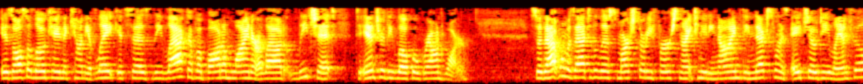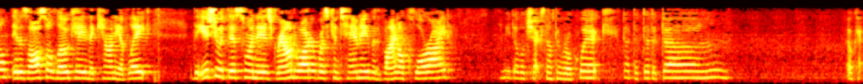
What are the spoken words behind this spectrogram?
It is also located in the county of Lake. It says the lack of a bottom liner allowed leachate to enter the local groundwater. So that one was added to the list March 31st, 1989. The next one is HOD landfill. It is also located in the county of Lake. The issue with this one is groundwater was contaminated with vinyl chloride. Let me double check something real quick. Da, da, da, da, da. Okay,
